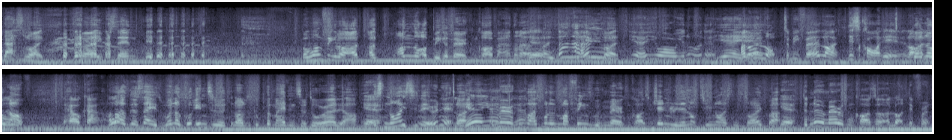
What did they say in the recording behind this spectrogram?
That's like 30%. But one thing, like, I, I, I'm not a big American car fan. I don't know. Yeah. suppose No, no, you, you, like, yeah, you are. You know, innit? Yeah, And yeah. I'm not, to be fair. Like this car here, like But I no, love the Hellcat. I what I was gonna say is when I got into the, I was gonna put my head into the door earlier. Yeah. It's nice in here, isn't it? Like, Yeah, yeah, American yeah. cars. One of my things with American cars. Generally, they're not too nice inside, but Yeah, the new American cars are a lot different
